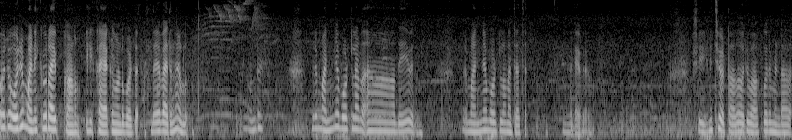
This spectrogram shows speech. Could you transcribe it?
ഒരു ഒരു മണിക്കൂറായി കാണും ഈ കയാക്കം കൊണ്ട് പോയിട്ട്. ദേ വരുന്നേ ഉള്ളൂ. ഉണ്ട്. ഒരു മഞ്ഞ ബോട്ടിലാണ് ആ അതേ വരുന്നു. ഒരു മഞ്ഞ ബോട്ടിലാണ് അച്ചാച്ചൻ. അതേ വരുന്നു. ക്ഷീണിച്ചു കേട്ടോ അതോ ഒരു വാക്കുപോലും മിണ്ടാതെ.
